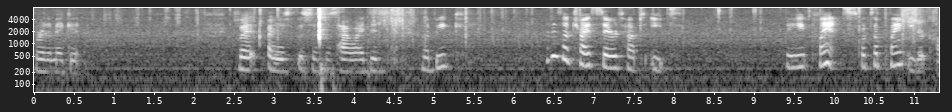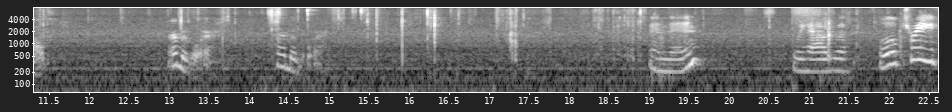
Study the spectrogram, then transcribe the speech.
for to make it. But I just this is just how I did the beak. What does a triceratops eat? They eat plants. What's a plant eater called? Herbivore. Herbivore. And then we have a little tree.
